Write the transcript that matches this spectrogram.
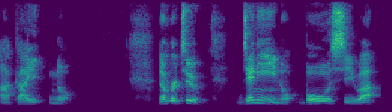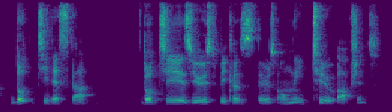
Akai no. Number two, Jenny no boshi wa dochi desu ka? Dochi is used because there's only two options.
